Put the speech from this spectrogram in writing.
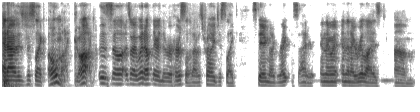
And I was just like, "Oh my god!" So, so I went up there in the rehearsal, and I was probably just like, staying like right beside her. And then went, and then I realized um,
